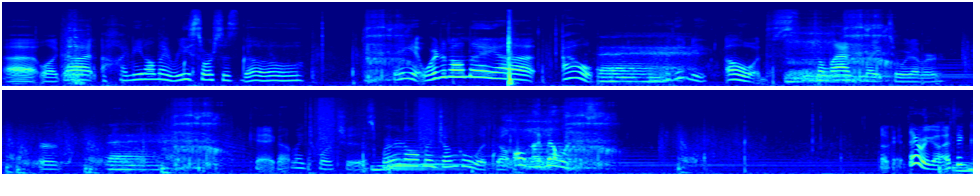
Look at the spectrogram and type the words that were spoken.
Uh, well, I got... Oh, I need all my resources, though. Dang it, where did all my, uh, ow, what hit me? Oh, the lights or whatever. Or, okay, I got my torches. Where did all my jungle wood go? Oh, my melons! Okay, there we go. I think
